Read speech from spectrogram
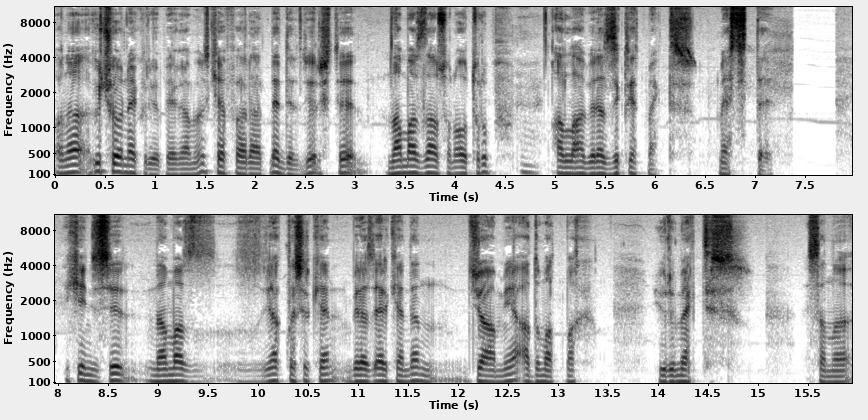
Ona üç örnek veriyor Peygamberimiz. Kefarat nedir diyor. İşte namazdan sonra oturup evet. Allah'ı biraz zikretmektir mescitte. İkincisi namaz yaklaşırken biraz erkenden camiye adım atmak, yürümektir. Sana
